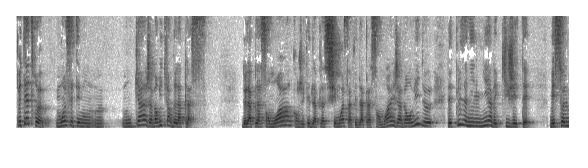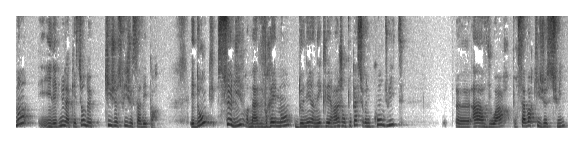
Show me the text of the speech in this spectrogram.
peut-être, moi, c'était mon, mon cas, j'avais envie de faire de la place. De la place en moi. Quand j'ai fait de la place chez moi, ça fait de la place en moi. Et j'avais envie d'être plus alignée avec qui j'étais. Mais seulement, il est venu la question de qui je suis, je ne savais pas. Et donc, ce livre m'a vraiment donné un éclairage, en tout cas sur une conduite euh, à avoir pour savoir qui je suis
